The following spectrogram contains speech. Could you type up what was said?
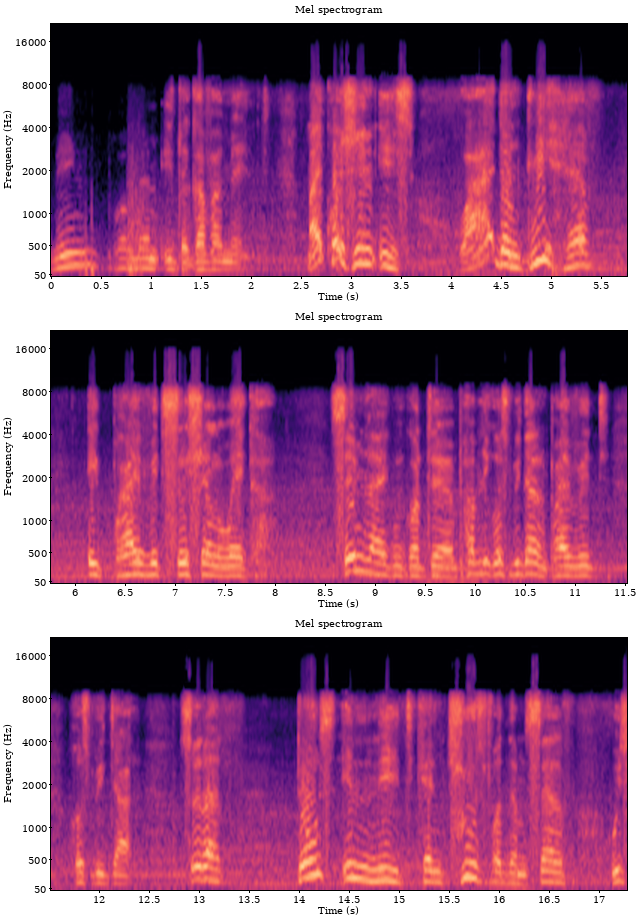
main problem is the government. My question is why don't we have a private social worker? Same like we got a public hospital and private hospital, so that those in need can choose for themselves which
